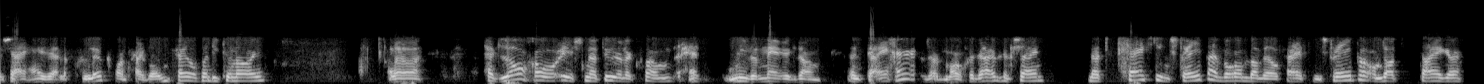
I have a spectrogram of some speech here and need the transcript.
zei hij zelf, geluk, want hij won veel van die toernooien. Het logo is natuurlijk van het nieuwe merk dan een tijger, dat mogen duidelijk zijn. Met 15 strepen. En waarom dan wel 15 strepen? Omdat Tiger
